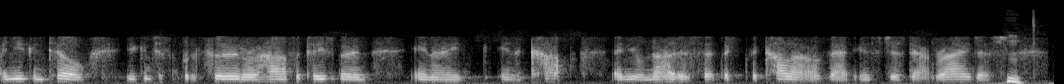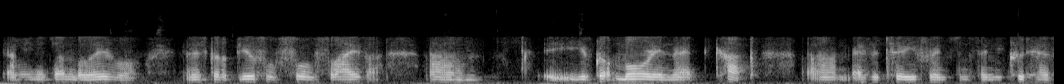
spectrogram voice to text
and you can tell. You can just put a third or a half a teaspoon in a in a cup and you'll notice that the, the colour of that is just outrageous. Hmm. I mean, it's unbelievable, and it's got a beautiful, full flavour. Um, you've got more in that cup um, as a tea, for instance, than you could have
